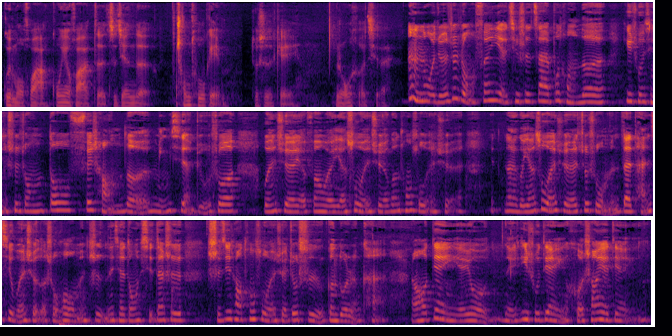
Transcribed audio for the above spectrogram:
规模化、工业化的之间的冲突给就是给融合起来？嗯，我觉得这种分野其实，在不同的艺术形式中都非常的明显。比如说，文学也分为严肃文学跟通俗文学。那个严肃文学就是我们在谈起文学的时候，我们指那些东西，但是实际上通俗文学就是更多人看。然后电影也有那艺术电影和商业电影，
